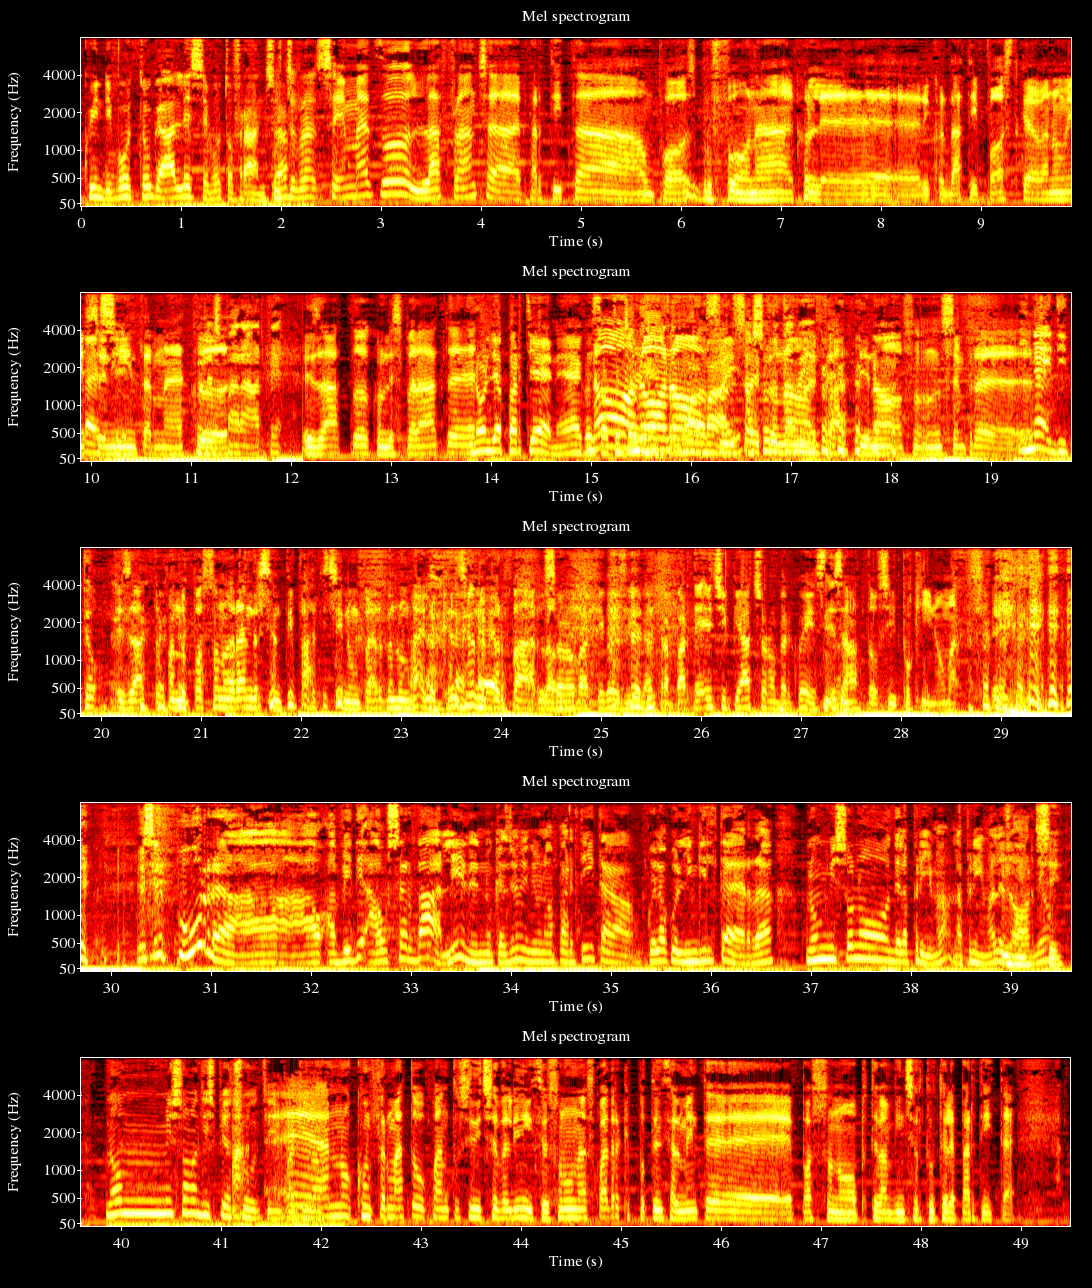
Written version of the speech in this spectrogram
Quindi voto Galles e voto Francia. Cioè, Sei e mezzo, la Francia è partita un po' sbruffona con le ricordate i post che avevano messo Eh, in sì. internet. Con le sparate. Esatto, con le sparate. Non gli appartiene, eh, questo no, no, atteggiamento, no, non mai. sul solito no, infatti no, sono sempre Inedito. Esatto, quando possono rendersi antipatici non perdono mai l'occasione per farlo. Eh, Sono fatti così, d'altra parte, e ci piacciono per questo. no? Esatto, sì, pochino, ma Seppur a, a vede- a osservarli in occasione di una partita, quella con l'Inghilterra, non mi sono della prima, la prima, l'esordio, Mhm, sì. non mi sono dispiaciuti. Ma, eh, hanno confermato quanto si diceva all'inizio. Sono una squadra che potenzialmente possono, potevano vincere tutte le partite.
